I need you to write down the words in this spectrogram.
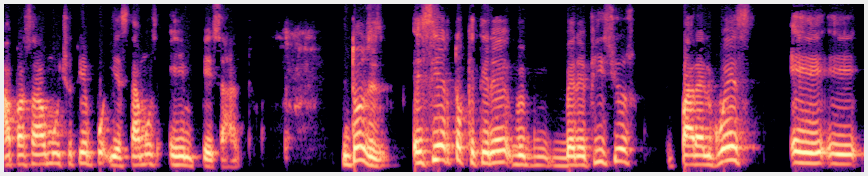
ha pasado mucho tiempo y estamos empezando. Entonces, es cierto que tiene beneficios para el juez, eh, eh,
